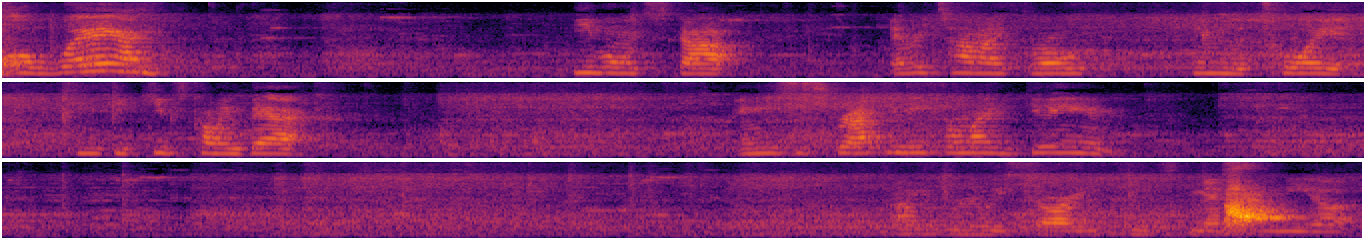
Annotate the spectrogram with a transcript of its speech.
Away! I... He won't stop. Every time I throw him the toy, he, he keeps coming back. And he's distracting me from my game. I'm really sorry he keeps messing me up.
